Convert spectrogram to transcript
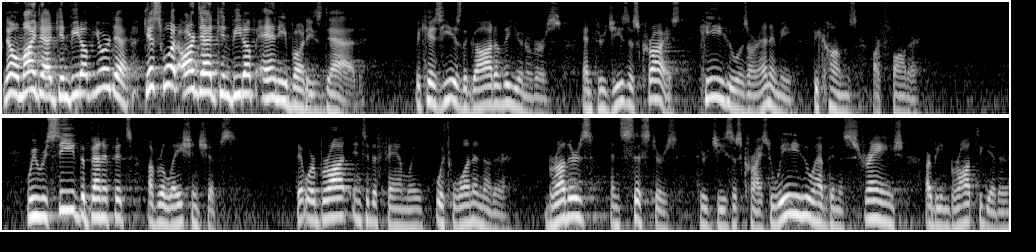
No, my dad can beat up your dad. Guess what? Our dad can beat up anybody's dad because he is the God of the universe. And through Jesus Christ, he who was our enemy becomes our father. We receive the benefits of relationships that were brought into the family with one another, brothers and sisters through Jesus Christ. We who have been estranged are being brought together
